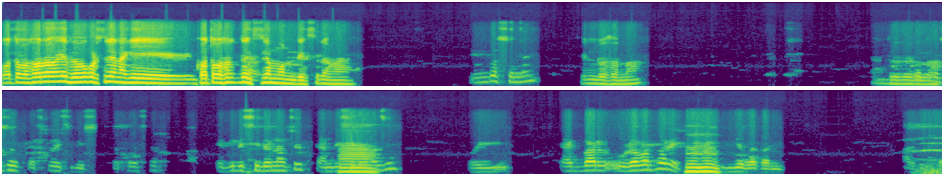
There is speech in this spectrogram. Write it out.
গত বছর এইভাবে করছিলেন নাকি গত বছর তো দেখছিলাম মনে দেখছিলাম হ্যাঁ। তিন বছর নেই তিন বছর না? কষ্ট হয়েছে বেশি। গত বছর এগুলি ছিল না যে কান্দি হ্যাঁ। ছিল না যে ওই একবার উড়াবার পরে দ্বিতীয়বার পানি। আর কিছু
